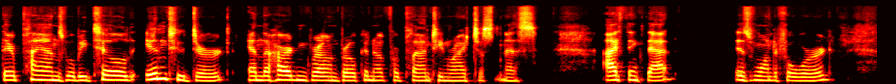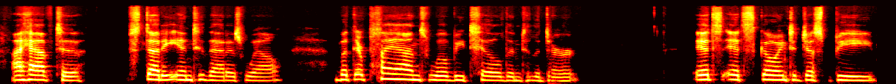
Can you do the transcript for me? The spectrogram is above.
their plans will be tilled into dirt and the hardened ground broken up for planting righteousness. I think that is wonderful word. I have to study into that as well. But their plans will be tilled into the dirt. It's it's going to just be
